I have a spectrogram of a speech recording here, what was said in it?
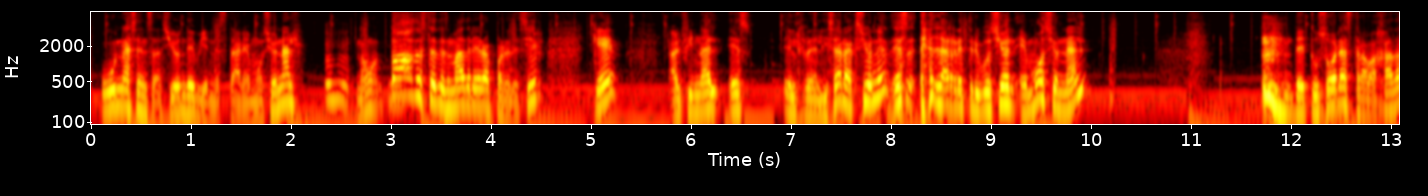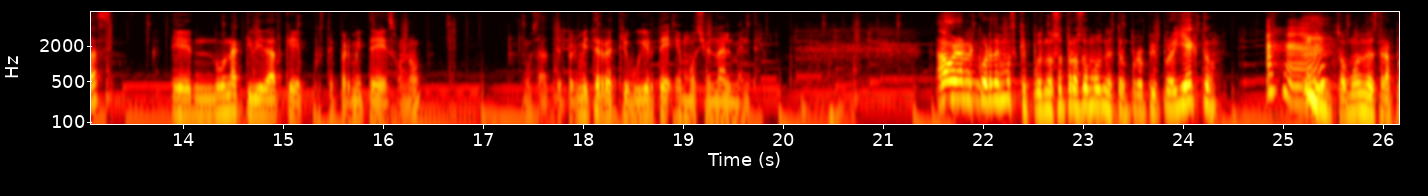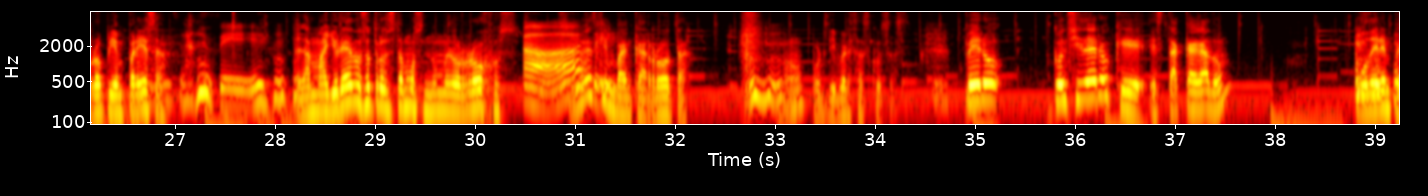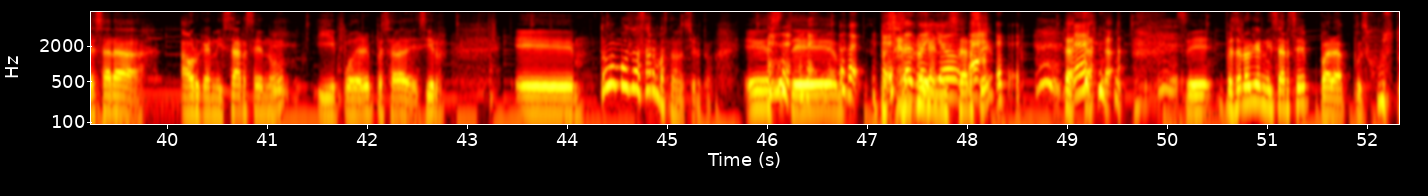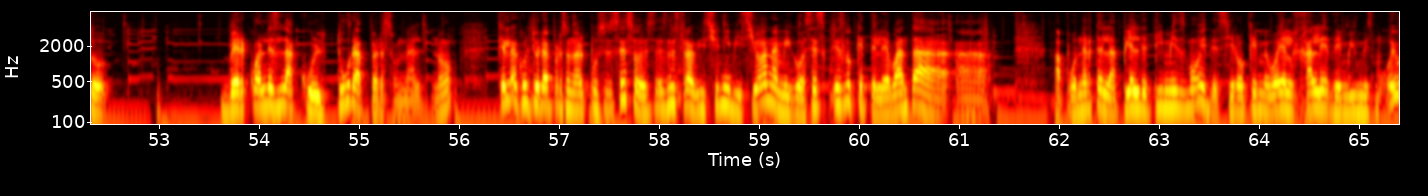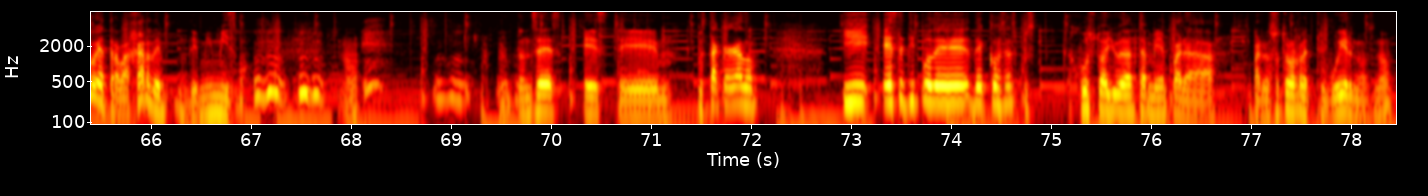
una sensación de bienestar emocional. ¿no? Todo este desmadre era para decir que al final es el realizar acciones, es la retribución emocional de tus horas trabajadas en una actividad que pues, te permite eso, ¿no? O sea, te permite retribuirte emocionalmente. Ahora recordemos que pues nosotros somos nuestro propio proyecto, Ajá. somos nuestra propia empresa. Sí. La mayoría de nosotros estamos en números rojos. Ah, no es que en bancarrota. ¿no? Por diversas cosas. Pero considero que está cagado poder empezar a, a organizarse, ¿no? Y poder empezar a decir, eh, tomemos las armas, no, no es cierto. Este, empezar a organizarse. Sí, empezar a organizarse para, pues, justo ver cuál es la cultura personal, ¿no? Que la cultura personal, pues, es eso, es, es nuestra visión y visión, amigos. Es, es lo que te levanta a, a- a ponerte la piel de ti mismo y decir, ok, me voy al jale de mí mismo. Hoy voy a trabajar de, de mí mismo, ¿no? Entonces, este, pues está cagado. Y este tipo de, de cosas, pues justo ayudan también para, para nosotros retribuirnos, ¿no?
